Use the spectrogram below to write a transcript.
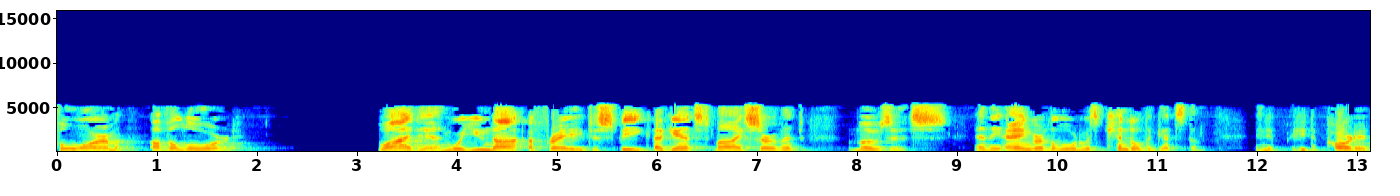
form of the Lord. Why then were you not afraid to speak against my servant Moses? And the anger of the Lord was kindled against them, and he departed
